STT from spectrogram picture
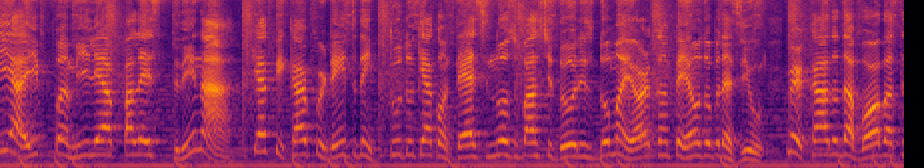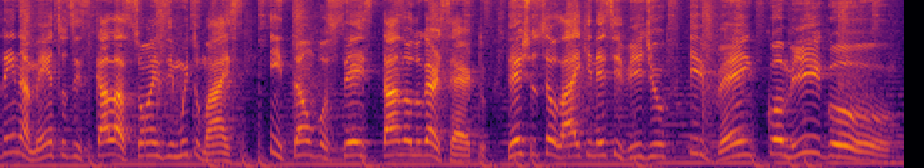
E aí família palestrina, quer ficar por dentro em tudo que acontece nos bastidores do maior campeão do Brasil, mercado da bola, treinamentos, escalações e muito mais. Então você está no lugar certo. Deixe o seu like nesse vídeo e vem comigo!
